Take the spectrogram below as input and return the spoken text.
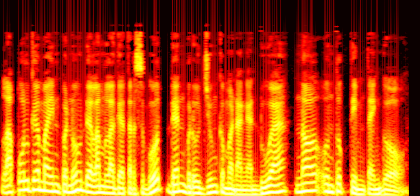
La Pulga main penuh dalam laga tersebut dan berujung kemenangan 2-0 untuk tim Tenggo.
